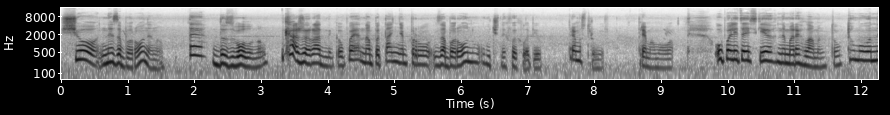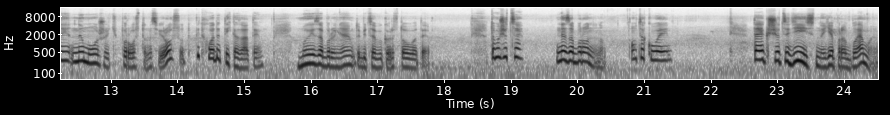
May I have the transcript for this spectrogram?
Що не заборонено, те дозволено, каже радник ОП на питання про заборону гучних вихлопів. Прямо струмів. Пряма мова. У поліцейських нема регламенту, тому вони не можуть просто на свій розсуд підходити і казати: ми забороняємо тобі це використовувати. Тому що це не заборонено. Отакої. Та якщо це дійсно є проблемою,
